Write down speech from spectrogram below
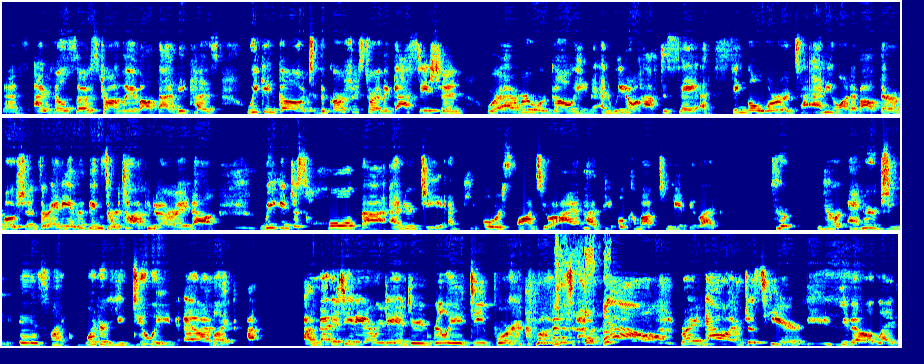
Yes, I feel so strongly about that because we can go to the grocery store, the gas station, wherever we're going, and we don't have to say a single word to anyone about their emotions or any of the things we're talking about right now. We can just hold that energy and people respond to it. I've had people come up to me and be like, your your energy is like, what are you doing? And I'm like, I'm meditating every day and doing really deep work, but now, right now, I'm just here. You know, like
